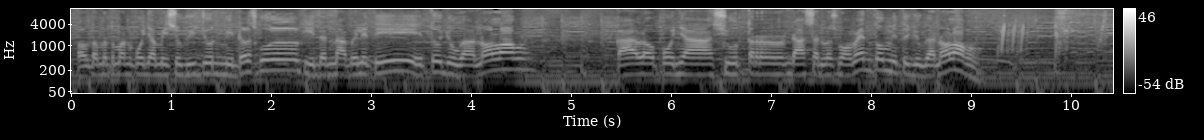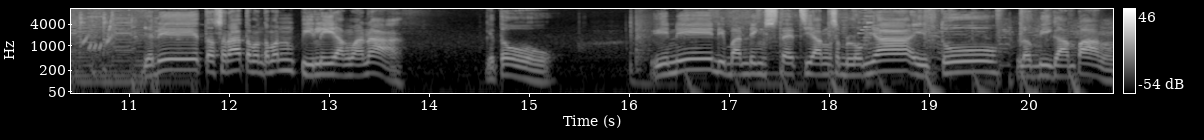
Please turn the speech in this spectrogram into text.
Kalau teman-teman punya Misugi Jun Middle School Hidden Ability itu juga nolong. Kalau punya shooter doesn't lose momentum itu juga nolong. Jadi terserah teman-teman pilih yang mana. Gitu. Ini dibanding stage yang sebelumnya itu lebih gampang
